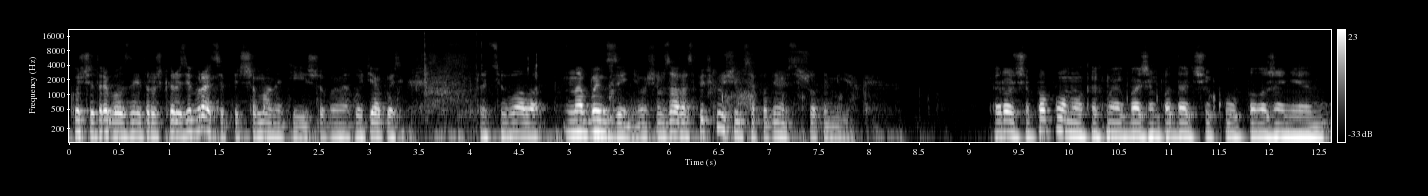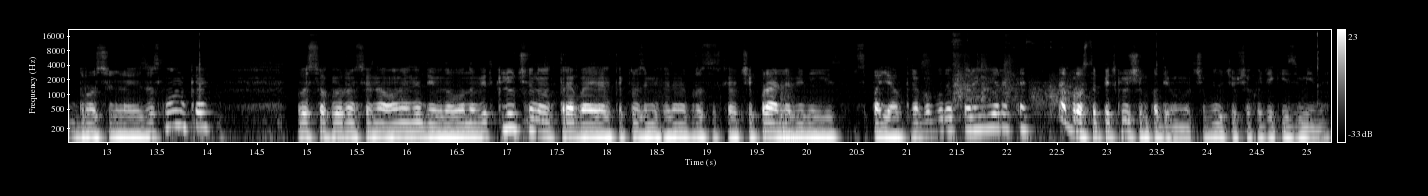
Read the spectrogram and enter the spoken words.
Коротше, треба з нею трошки розібратися, підшаманити її, щоб вона хоч якось працювала на бензині. В общем, зараз підключимося, подивимося, що там і як. Коротше, по помилках ми як бачимо по датчику положення дросільної заслонки. Високий уровень сигналу, воно не дивно, воно відключено. Треба, я так розумію, хазяїн просто сказав, чи правильно він її спаяв, треба буде перевірити. А просто підключимо, подивимося, чи будуть ще хоч якісь зміни.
